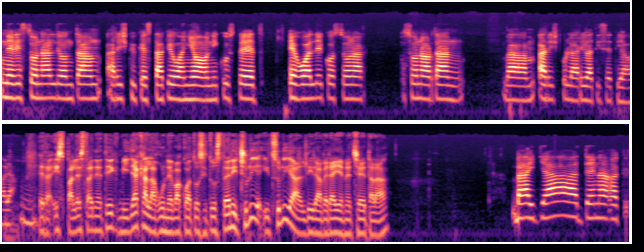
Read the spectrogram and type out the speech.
nire zonalde hontan arriskuk ez dake, baina nik uste egoaldeko zona, zona hortan ba, arrisku larri bat izetia hola. Mm. Eta East Palestinetik milaka lagun ebakuatu zituzten, itzuri, itzuri aldira beraien etxeetara. Bai, ja denak,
